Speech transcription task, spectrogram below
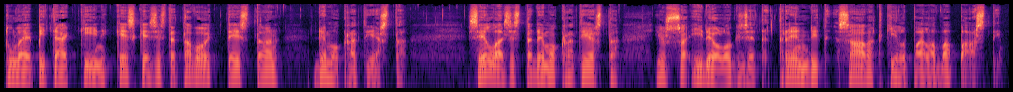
tulee pitää kiinni keskeisestä tavoitteestaan demokratiasta. Sellaisesta demokratiasta, jossa ideologiset trendit saavat kilpailla vapaasti.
